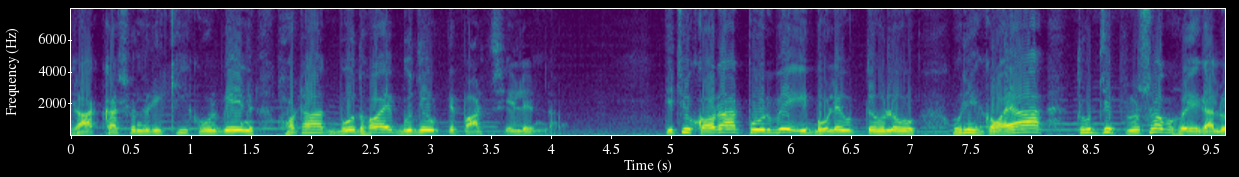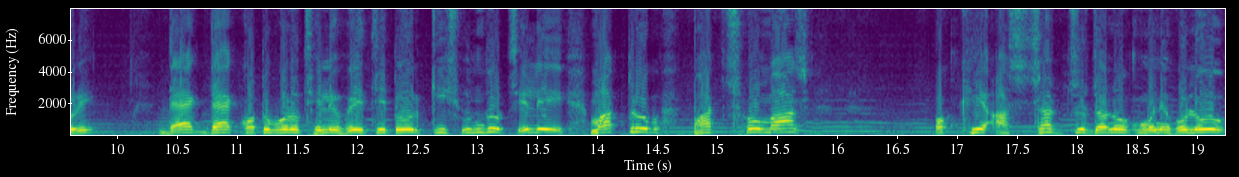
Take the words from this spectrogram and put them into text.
দ্রাক্ষা সুন্দরী কি করবেন? হঠাৎ বোধ হয় বুঝে উঠতে পারছিলেন না। কিছু করার পূর্বেই বলে উঠতে হলো, ওরে গয়া, তোর যে প্রসব হয়ে গেল রে। দেখ দেখ, কত বড় ছেলে হয়েছে তোর, কি সুন্দর ছেলে। মাত্র পাঁচ ছ মাস পক্ষে আশ্চর্যজনক মনে হলো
